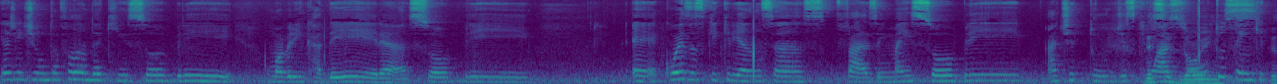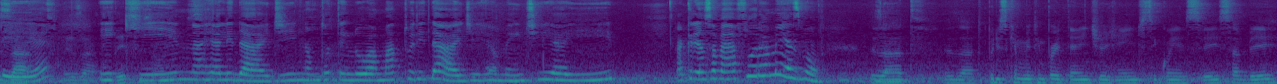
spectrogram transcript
E a gente não está falando aqui sobre uma brincadeira, sobre é, coisas que crianças fazem, mas sobre atitudes que Decisões, um adulto tem que ter exato, exato. e Decisões. que na realidade não está tendo a maturidade realmente e aí a criança vai aflorar mesmo. Exato, hum. exato. Por isso que é muito importante a gente se conhecer e saber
